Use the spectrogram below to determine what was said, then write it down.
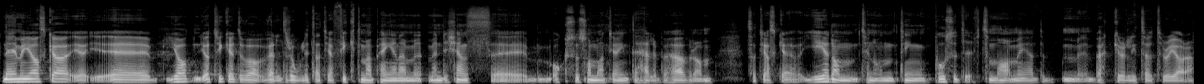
Nej, men jag, ska, jag, eh, jag, jag tycker att det var väldigt roligt att jag fick de här pengarna men, det känns eh, också som att jag inte heller behöver dem. Så att jag ska ge dem till någonting positivt som har med böcker och litteratur att göra.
